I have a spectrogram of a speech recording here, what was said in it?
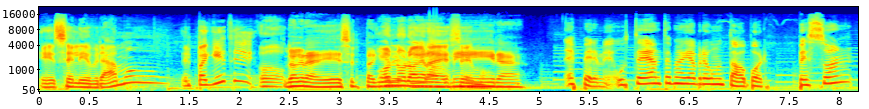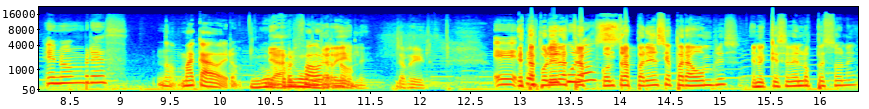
eh, ¿celebramos el paquete? O, Lo agradece el paquete. O no lo agradecemos. mira. Espéreme, usted antes me había preguntado por pezón en hombres. No, macabro. Ya, por problema. favor, terrible, terrible. Eh, ¿Estas poleras tra- con transparencias para hombres en el que se ven los pezones?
